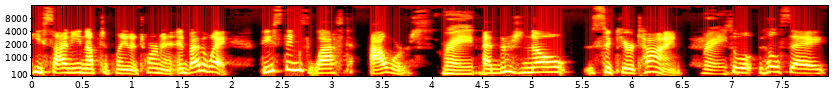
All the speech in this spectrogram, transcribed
he's signing up to play in a tournament. And by the way, these things last hours Right. and there's no secure time. Right. So he'll say,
